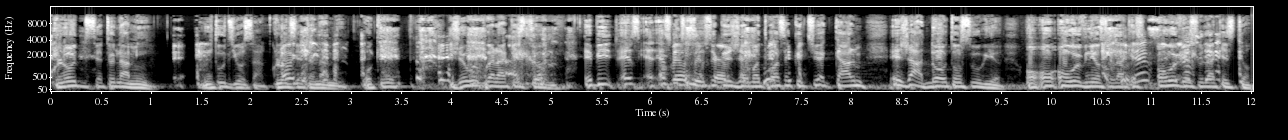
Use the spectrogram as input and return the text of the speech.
Claude, c'est un ami. Je tout dit ça. Claude, c'est un ami. OK? Je reprends la question. Et puis, est-ce que tu sais ce que j'aime en toi, c'est que tu es calme et j'adore ton sourire. On, on, on revient sur la question. On revient sur la question.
